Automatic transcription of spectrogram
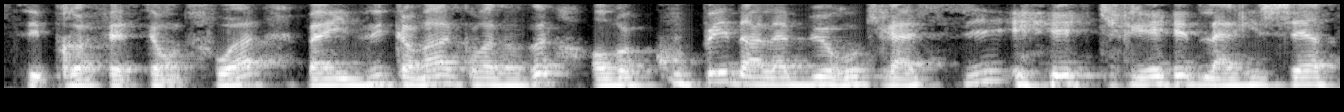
ces, professions de foi. Ben il dit comment est-ce qu'on va sortir? On va couper dans la bureaucratie et créer de la richesse.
